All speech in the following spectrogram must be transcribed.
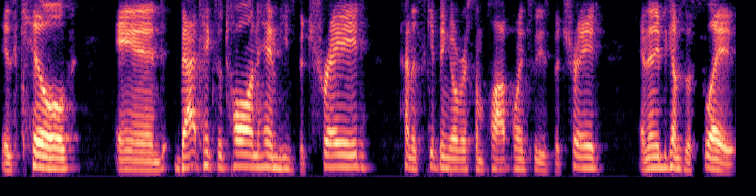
is killed. And that takes a toll on him. He's betrayed, kind of skipping over some plot points, but he's betrayed. And then he becomes a slave.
